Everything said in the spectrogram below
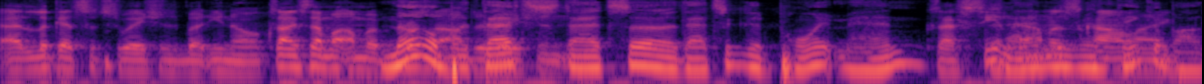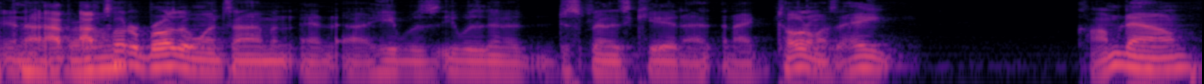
I look at situations, but you know, because I'm, a- I'm a No, but that's that's a that's a good point, man. Because I've seen That. I I'm just kind of like, about you know, that, bro. I've told a brother one time, and, and uh, he was he was going to discipline his kid, and I, and I told him, I said, "Hey, calm down,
